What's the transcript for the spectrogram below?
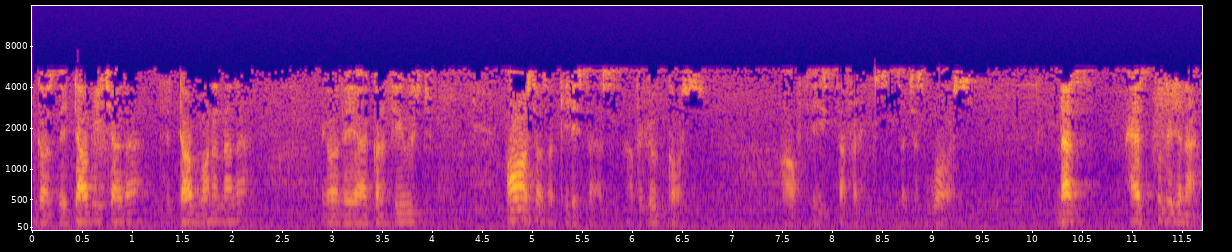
because they doubt each other, they doubt one another, because they are confused. All sorts of kilesas are the root cause of these sufferings, such as wars. Thus, as Putujana,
